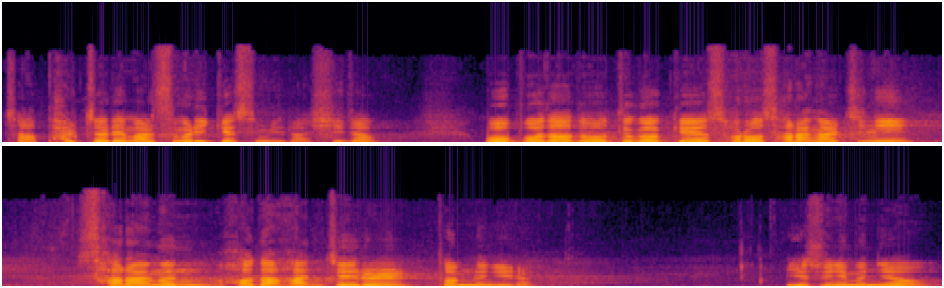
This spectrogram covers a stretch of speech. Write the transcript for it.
자, 8절의 말씀을 읽겠습니다. 시작. 무엇보다도 뜨겁게 서로 사랑할지니 사랑은 허다한 죄를 덮느니라. 예수님은요,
